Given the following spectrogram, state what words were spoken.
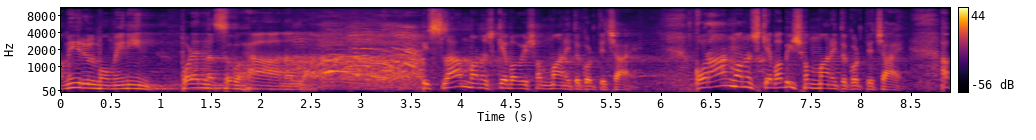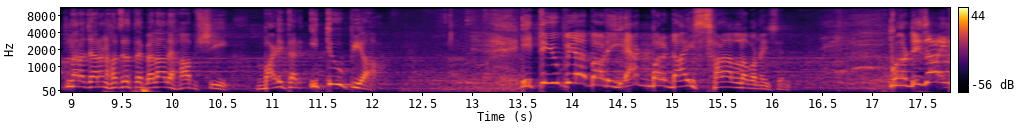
আমিরুল মোমিনিন। পড়েন না সুবহান আল্লাহ ইসলাম মানুষকে এভাবেই সম্মানিত করতে চায়? কোরআন মানুষকে এভাবেই সম্মানিত করতে চায়? আপনারা জানেন হজরতে বেলাল হাবসি বাড়ি তার ইথিওপিয়া। ইথিওপিয়া বাড়ি, একবার ডাইস ছাড়া আল্লাহ বানাইছেন। কোনো ডিজাইন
